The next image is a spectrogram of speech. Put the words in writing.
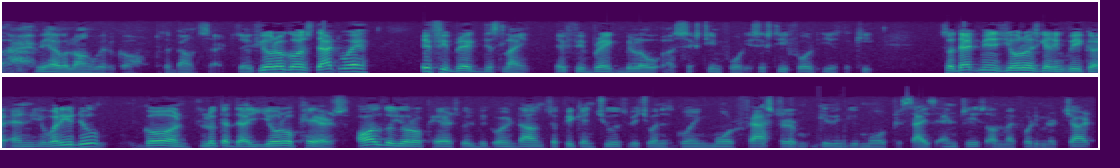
Uh, we have a long way to go to the downside. So if euro goes that way, if we break this line, if we break below uh, 1640, 1640 is the key. So that means euro is getting weaker. And you, what do you do? Go and look at the euro pairs. All the euro pairs will be going down. So pick and choose which one is going more faster, giving you more precise entries on my 40 minute chart.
